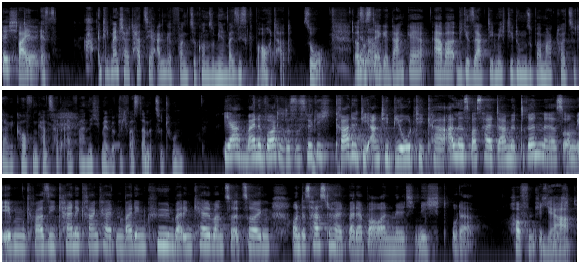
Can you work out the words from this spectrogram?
richtig. Weil es die Menschheit hat es ja angefangen zu konsumieren, weil sie es gebraucht hat. So, das genau. ist der Gedanke. Aber wie gesagt, die Milch, die du im Supermarkt heutzutage kaufen kannst, hat einfach nicht mehr wirklich was damit zu tun. Ja, meine Worte, das ist wirklich gerade die Antibiotika, alles, was halt damit drin ist, um eben quasi keine Krankheiten bei den Kühen, bei den Kälbern zu erzeugen. Und das hast du halt bei der Bauernmilch nicht oder hoffentlich ja. nicht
